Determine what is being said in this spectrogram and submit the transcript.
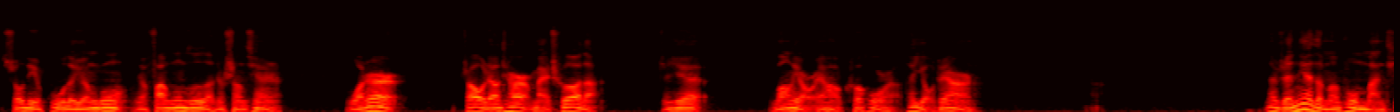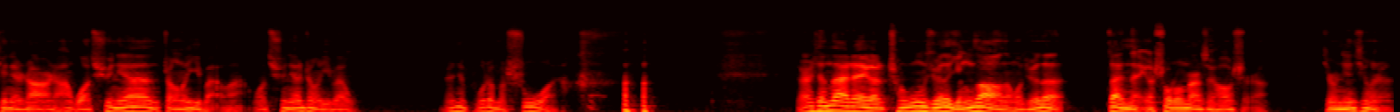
手底下雇的员工要发工资的就上千人。我这儿找我聊天买车的这些网友也好，客户啊，他有这样的，啊，那人家怎么不满天天嚷嚷啊？我去年挣了一百万，我去年挣一百五，人家不这么说呀。但是现在这个成功学的营造呢，我觉得在哪个受众面最好使啊？就是年轻人，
